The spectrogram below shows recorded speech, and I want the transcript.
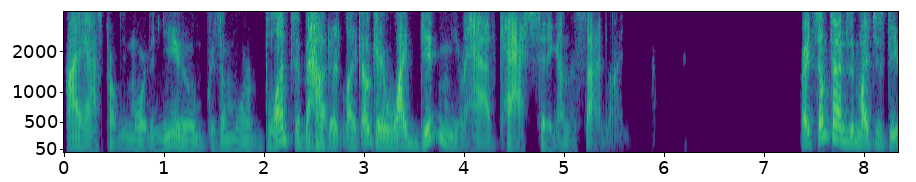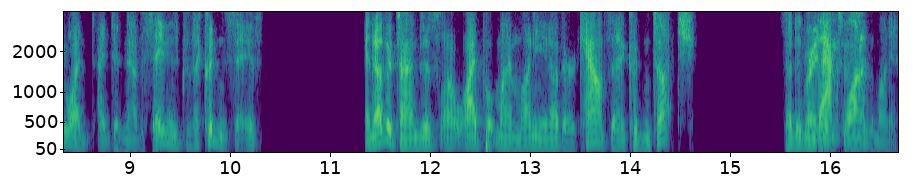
I ask probably more than you because I'm more blunt about it. Like, okay, why didn't you have cash sitting on the sideline? right? Sometimes it might just be, well, I, I didn't have a savings because I couldn't save. And other times it's, oh, I put my money in other accounts that I couldn't touch. So I didn't have access didn't to the money.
